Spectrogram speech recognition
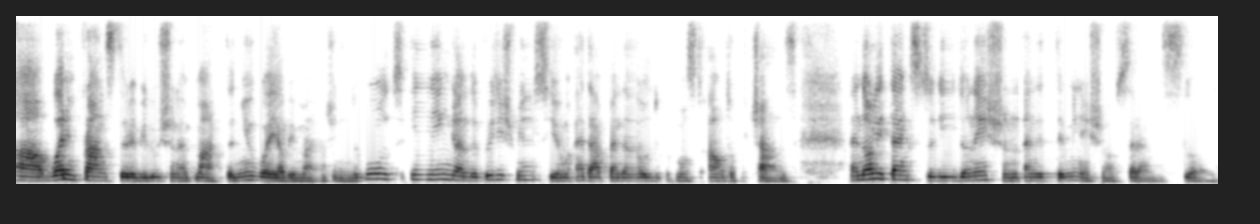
Uh, when in France the revolution had marked a new way of imagining the world, in England the British Museum had happened almost out of chance, and only thanks to the donation and determination of Sir Sloane.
